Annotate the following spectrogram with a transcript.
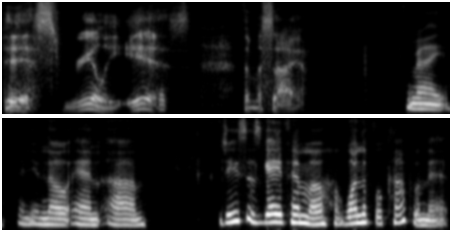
"This really is the Messiah." Right, and you know, and um, Jesus gave him a wonderful compliment.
